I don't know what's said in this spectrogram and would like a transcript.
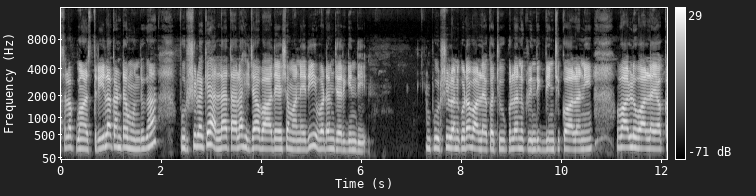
అసలు స్త్రీల కంటే ముందుగా పురుషులకే అల్లాతాల హిజాబ్ ఆదేశం అనేది ఇవ్వడం జరిగింది. పురుషులను కూడా వాళ్ళ యొక్క చూపులను క్రిందికి దించుకోవాలని వాళ్ళు వాళ్ళ యొక్క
